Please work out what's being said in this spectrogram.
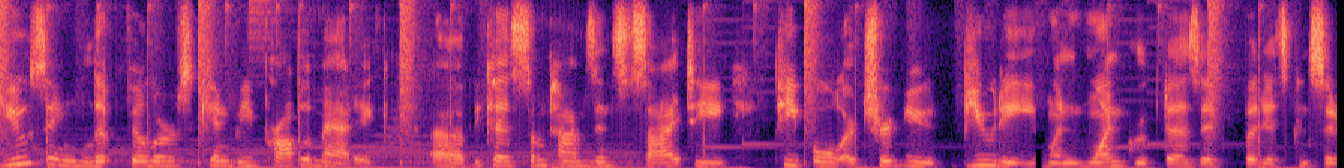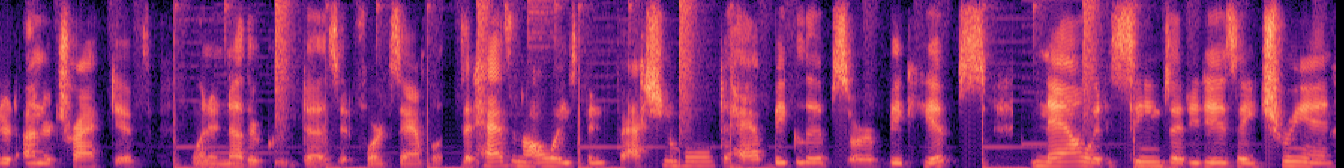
Using lip fillers can be problematic uh, because sometimes in society people attribute beauty when one group does it, but it's considered unattractive when another group does it. For example, it hasn't always been fashionable to have big lips or big hips. Now it seems that it is a trend,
